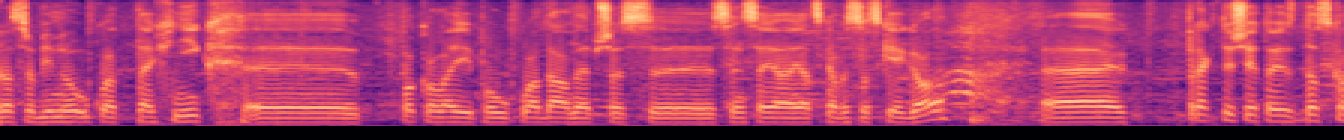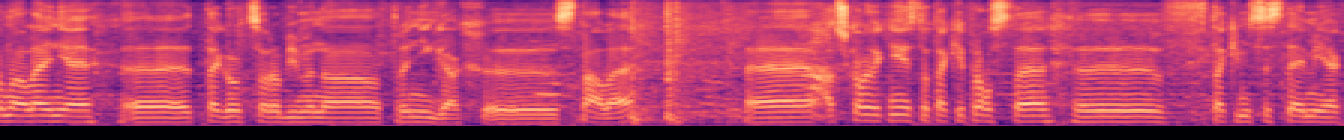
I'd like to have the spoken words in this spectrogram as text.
Teraz robimy układ technik, e, po kolei poukładane przez e, senseja Jacka Wysockiego. E, Praktycznie to jest doskonalenie tego, co robimy na treningach stale. E, Aczkolwiek nie jest to takie proste w takim systemie, jak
